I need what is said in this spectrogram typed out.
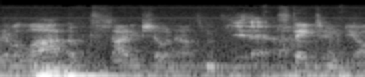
We have a lot of exciting show announcements. Yeah. Stay tuned, y'all.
